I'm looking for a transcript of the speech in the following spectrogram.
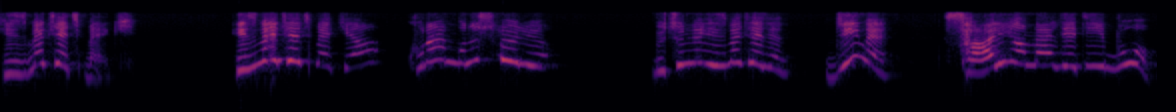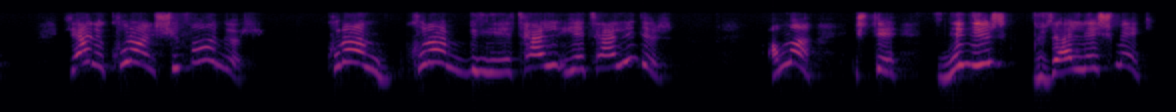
Hizmet etmek. Hizmet etmek ya. Kur'an bunu söylüyor. Bütününe hizmet edin. Değil mi? Salih amel dediği bu. Yani Kur'an şifadır. Kur'an Kur'an yeterli, yeterlidir. Ama işte nedir? Güzelleşmek.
